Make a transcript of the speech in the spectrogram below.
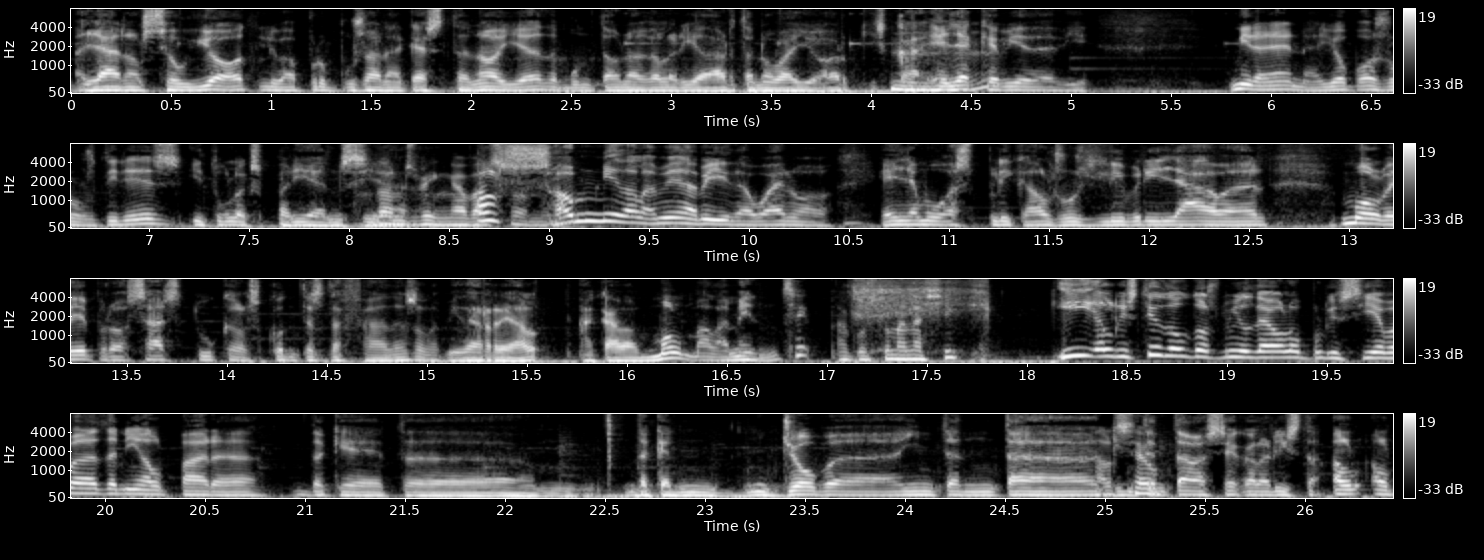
allà en el seu iot, li va proposar a aquesta noia de muntar una galeria d'art a Nova York. I, esclar, Mhm. ella què havia de dir? Mira, nena, jo poso els diners i tu l'experiència. Doncs vinga, va, El som-hi. somni de la meva vida. Bueno, ella m'ho va explicar, els ulls li brillaven. Molt bé, però saps tu que els contes de fades a la vida real acaben molt malament. Sí, acostumen així. I a l'estiu del 2010 la policia va detenir el pare d'aquest eh, jove intentar, El que seu- intentava ser galerista. El, el,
